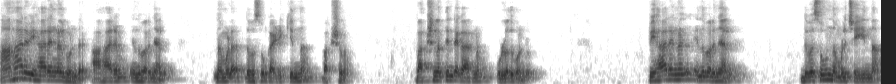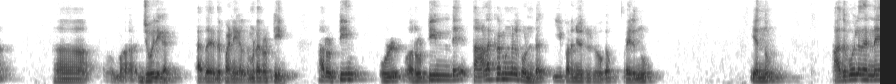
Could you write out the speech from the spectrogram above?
ആഹാരവിഹാരങ്ങൾ കൊണ്ട് ആഹാരം എന്ന് പറഞ്ഞാൽ നമ്മൾ ദിവസവും കഴിക്കുന്ന ഭക്ഷണം. ഭക്ഷണത്തിന്റെ കാരണം ഉള്ളത് കൊണ്ടും വിഹാരങ്ങൾ എന്ന് പറഞ്ഞാൽ ദിവസവും നമ്മൾ ചെയ്യുന്ന ജോലികൾ അതായത് പണികൾ നമ്മുടെ റൊട്ടീൻ ആ റൊട്ടീൻ ഉൾ റൊട്ടീനിന്റെ താളക്രമങ്ങൾ കൊണ്ട് ഈ പറഞ്ഞൊരു രോഗം വരുന്നു എന്നും അതുപോലെ തന്നെ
